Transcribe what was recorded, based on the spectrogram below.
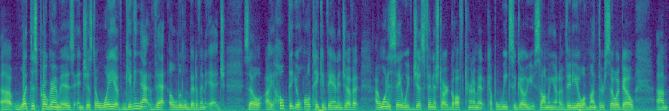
uh, what this program is and just a way of giving that vet a little bit of an edge. So I hope that you'll all take advantage of it. I want to say we've just finished our golf tournament a couple weeks ago. You saw me on a video a month or so ago. Um,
